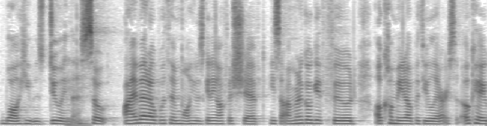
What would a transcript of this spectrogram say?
while he was doing this. Mm. So I met up with him while he was getting off his shift. He said, "I'm gonna go get food. I'll come meet up with you later." I said, "Okay."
